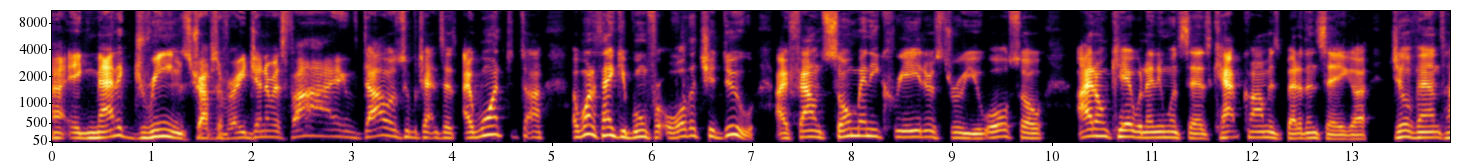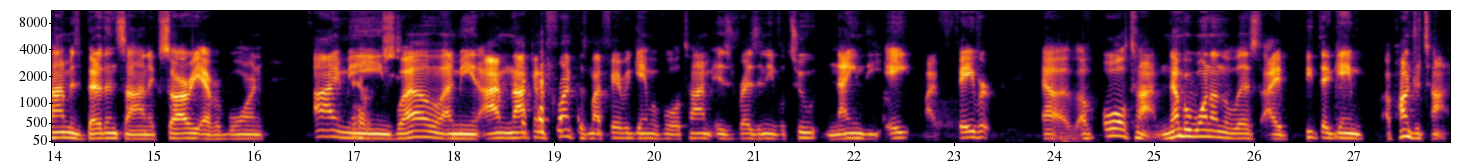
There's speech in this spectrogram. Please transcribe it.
uh, Enigmatic Dreams drops a very generous five dollars super chat and says, "I want to uh, I want to thank you, Boom, for all that you do. I found so many creators through you. Also, I don't care what anyone says. Capcom is better than Sega. Jill Valentine is better than Sonic. Sorry, Everborn. I mean, Ouch. well, I mean, I'm not going to front because my favorite game of all time is Resident Evil 2 98. My favorite uh, of all time, number one on the list. I beat that game a hundred times.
